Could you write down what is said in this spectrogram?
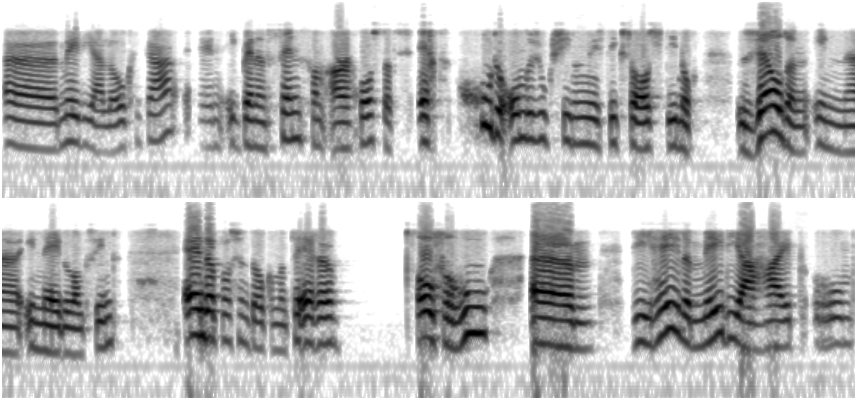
eh, Media Logica. En ik ben een fan van Argos. Dat is echt goede onderzoeksjournalistiek zoals je die nog zelden in, eh, in Nederland vindt. En dat was een documentaire over hoe ehm, die hele media-hype rond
